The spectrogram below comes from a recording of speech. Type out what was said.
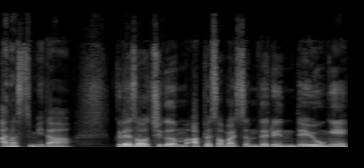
않았습니다. 그래서 지금 앞에서 말씀드린 내용이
